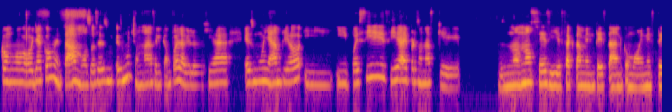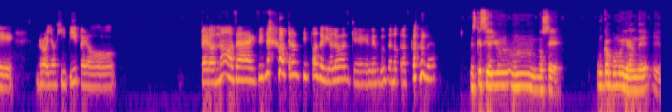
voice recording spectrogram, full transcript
como ya comentábamos, o sea, es, mucho más, el campo de la biología es muy amplio y, pues sí, sí hay personas que no, no sé si exactamente están como en este rollo hippie, pero, pero no, o sea, existen otros tipos de biólogos que les gustan otras cosas. Es que sí hay un no sé, un campo muy grande,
